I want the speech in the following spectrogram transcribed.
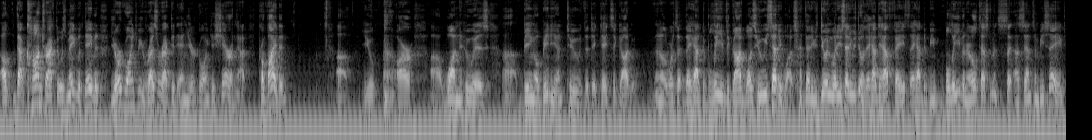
uh, that contract that was made with David, you're going to be resurrected and you're going to share in that, provided uh, you are uh, one who is uh, being obedient to the dictates that God in other words, that they had to believe that God was who He said He was, that He was doing what He said He was doing. They had to have faith. They had to be believe in an Old Testament uh, sense and be saved,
